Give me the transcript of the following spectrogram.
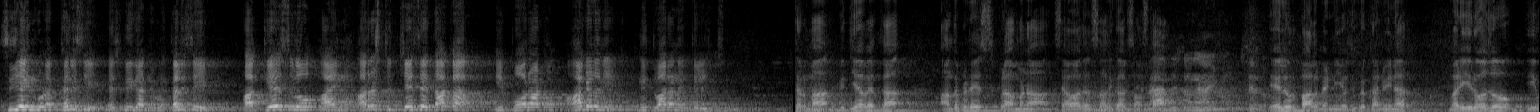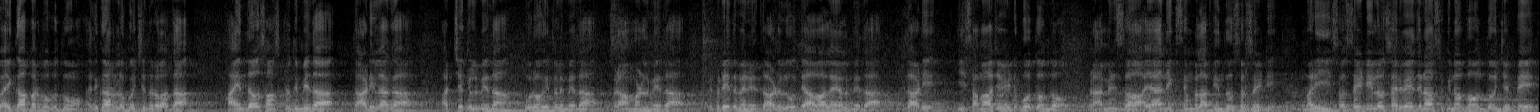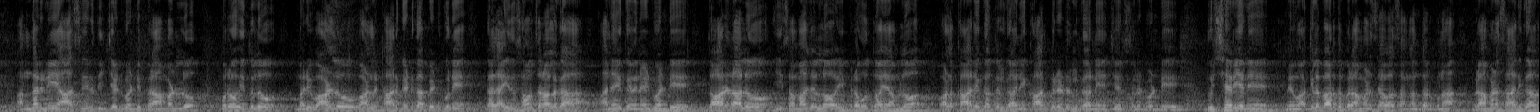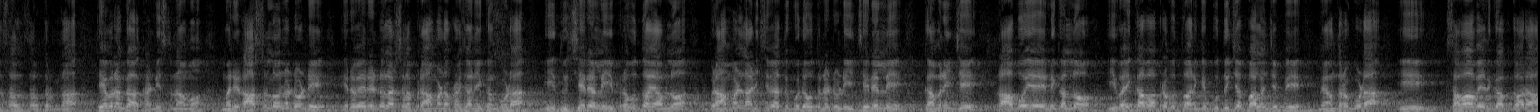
సిఐని కూడా కలిసి ఎస్పీ గారిని కూడా కలిసి ఆ కేసులో ఆయన్ని అరెస్ట్ చేసేదాకా ఈ పోరాటం ఆగదని మీ ద్వారా నేను తెలియజేస్తున్నాను శర్మ విద్యావేత్త ఆంధ్రప్రదేశ్ బ్రాహ్మణ సేవాదళ సాధికార సంస్థ ఏలూరు పార్లమెంట్ నియోజకవర్గ కన్వీనర్. మరి ఈరోజు ఈ వైకాపా ప్రభుత్వం అధికారంలోకి వచ్చిన తర్వాత హైందవ సంస్కృతి మీద దాడిలాగా అర్చకుల మీద పురోహితుల మీద బ్రాహ్మణుల మీద విపరీతమైన దాడులు దేవాలయాల మీద దాడి ఈ సమాజం ఎటుపోతుందో Brahmins iconic symbol of Hindu society మరి సొసైటీలో సర్వేజన సుఖినోభవంతో అని చెప్పి అందరినీ ఆశీర్వదించేటువంటి బ్రాహ్మణులు పురోహితులు మరి వాళ్ళు వాళ్ళ టార్గెట్గా పెట్టుకుని గత ఐదు సంవత్సరాలుగా అనేకమైనటువంటి దారుణాలు ఈ సమాజంలో ఈ ప్రభుత్వ హయాంలో వాళ్ళ కార్యకర్తలు కానీ కార్పొరేటర్లు కానీ చేస్తున్నటువంటి దుశ్చర్యని మేము అఖిల భారత బ్రాహ్మణ సేవా సంఘం తరఫున బ్రాహ్మణ సాధికార సంస్థ తరపున తీవ్రంగా ఖండిస్తున్నాము. మరి రాష్ట్రంలో ఉన్నటువంటి ఇరవై రెండు లక్షల బ్రాహ్మణ ప్రజానీకం కూడా ఈ దుశ్చర్యల్ని ఈ ప్రభుత్వ హయాంలో బ్రాహ్మణుల అణిచివేతకు గురవుతున్నటువంటి ఈ చర్యల్ని గమనించి రాబోయే ఎన్నికల్లో ఈ వైకాపా ప్రభుత్వానికి బుద్ధి చెప్పాలని చెప్పి మేమందరం కూడా ఈ సభావేదిక ద్వారా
